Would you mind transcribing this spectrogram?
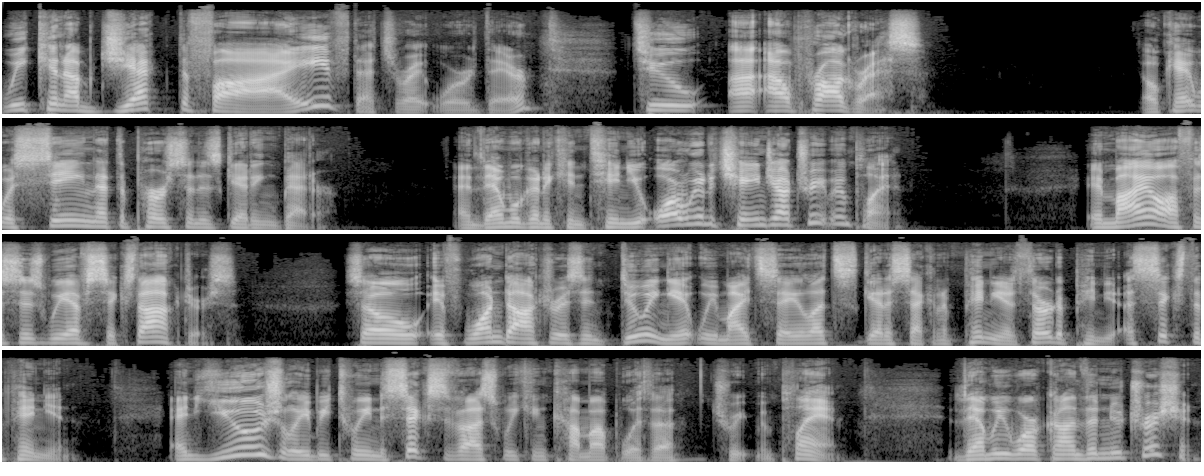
We can objectify, if that's the right word there, to uh, our progress. Okay, we're seeing that the person is getting better. And then we're going to continue, or we're going to change our treatment plan. In my offices, we have six doctors. So if one doctor isn't doing it, we might say, let's get a second opinion, a third opinion, a sixth opinion. And usually between the six of us, we can come up with a treatment plan. Then we work on the nutrition.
